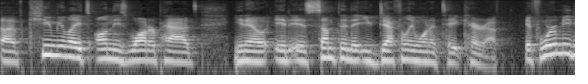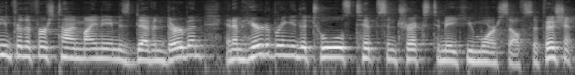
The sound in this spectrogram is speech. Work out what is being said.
accumulates on these water pads. You know, it is something that you definitely wanna take care of. If we're meeting for the first time, my name is Devin Durbin, and I'm here to bring you the tools, tips, and tricks to make you more self-sufficient.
